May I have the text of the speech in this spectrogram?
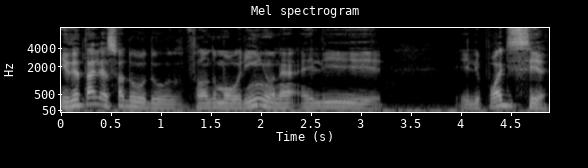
E o detalhe é só do, do- falando do Mourinho, né? Ele ele pode ser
